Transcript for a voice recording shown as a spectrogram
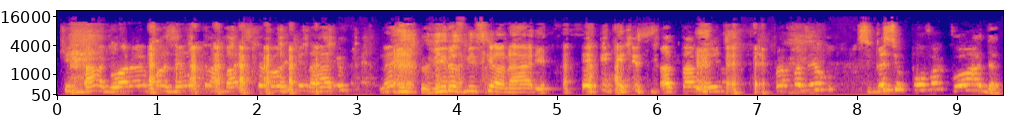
que está agora fazendo um trabalho extraordinário. Né? Vírus missionário. Exatamente. Para fazer ver se o povo acorda.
